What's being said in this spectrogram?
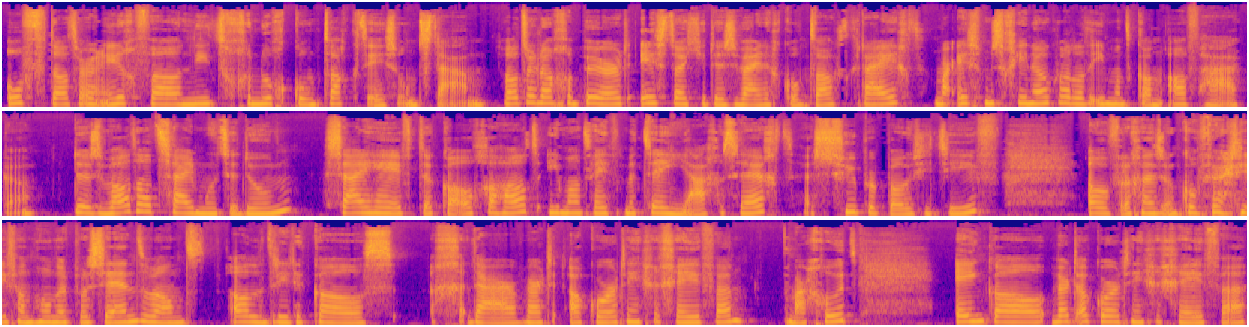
Of dat er in ieder geval niet genoeg contact is ontstaan. Wat er dan gebeurt, is dat je dus weinig contact krijgt. Maar is misschien ook wel dat iemand kan afhaken. Dus wat had zij moeten doen? Zij heeft de call gehad. Iemand heeft meteen ja gezegd. Super positief. Overigens een conversie van 100%, want alle drie de calls daar werd akkoord in gegeven. Maar goed, call werd akkoord in gegeven.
